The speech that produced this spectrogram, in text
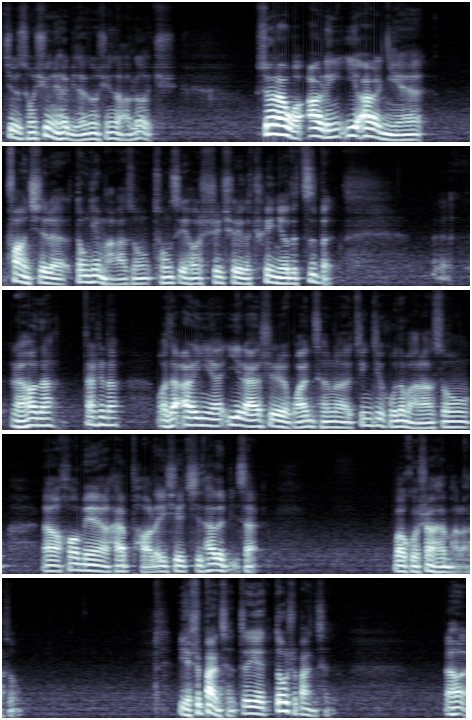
就是从训练和比赛中寻找乐趣。虽然我二零一二年放弃了东京马拉松，从此以后失去了一个吹牛的资本。然后呢？但是呢，我在二零年依然是完成了金鸡湖的马拉松，然后后面还跑了一些其他的比赛，包括上海马拉松，也是半程，这些都是半程。然后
